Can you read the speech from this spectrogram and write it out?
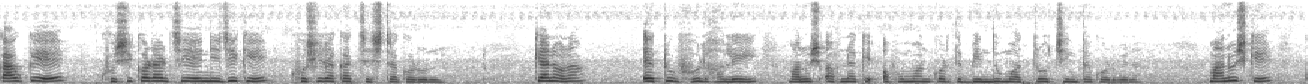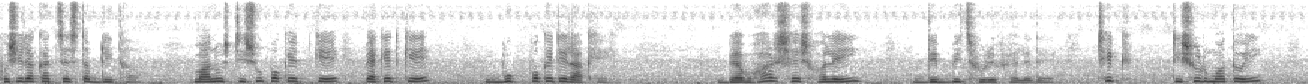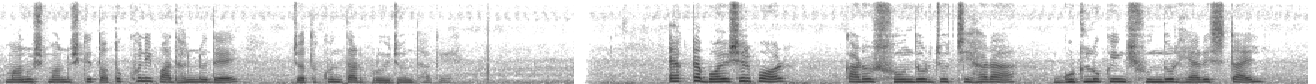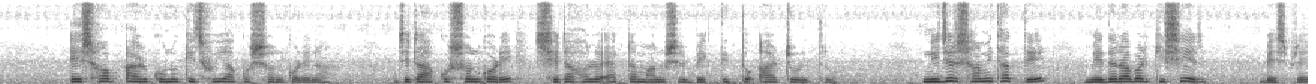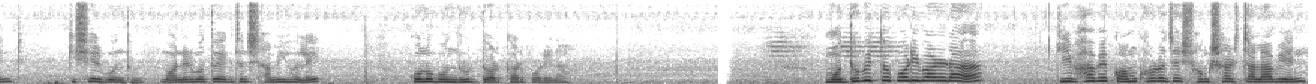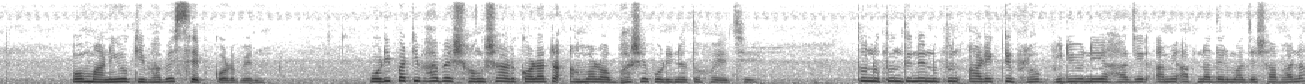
কাউকে খুশি করার চেয়ে নিজেকে খুশি রাখার চেষ্টা করুন। কেননা, একটু ভুল হলেই মানুষ আপনাকে অপমান করতে বিন্দু মাত্রও চিন্তা করবে না। মানুষকে খুশি রাখার চেষ্টা বৃথা। মানুষ টিস্যু পকেটকে, প্যাকেটকে, বুক পকেটে রাখে। ব্যবহার শেষ হলেই দিব্যি ছুঁড়ে ফেলে দেয়। ঠিক টিস্যুর মতোই মানুষ মানুষকে ততক্ষণই প্রাধান্য দেয় যতক্ষণ তার প্রয়োজন থাকে। একটা বয়সের পর কারোর সৌন্দর্য, চেহারা গুড লুকিং সুন্দর হেয়ার স্টাইল এসব আর কোনো কিছুই আকর্ষণ করে না। যেটা আকর্ষণ করে সেটা হলো একটা মানুষের ব্যক্তিত্ব আর চরিত্র। নিজের স্বামী থাকতে মেয়েদের আবার কিসের? বেস্ট ফ্রেন্ড কিসের বন্ধু? মনের মতো একজন স্বামী হলে কোনো বন্ধুর দরকার পড়ে না। মধ্যবিত্ত পরিবাররা কীভাবে কম খরচে সংসার চালাবেন ও মানিও কীভাবে সেভ করবেন? পরিপাটিভাবে সংসার করাটা আমার অভ্যাসে পরিণত হয়েছে। তো নতুন দিনে নতুন আরেকটি ভ্লগ ভিডিও নিয়ে হাজির আমি আপনাদের মাঝে সাভানা,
